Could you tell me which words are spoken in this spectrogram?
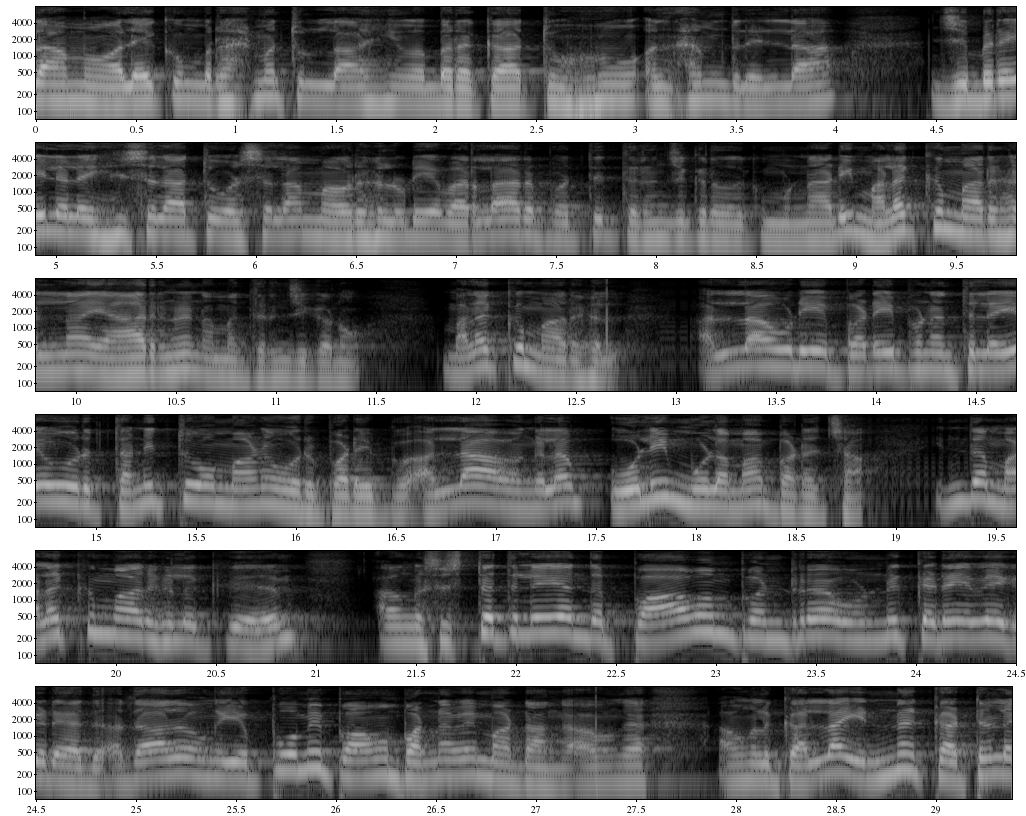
அஸ்ஸலாமு அலைக்கும் ரஹ்மத்துல்லாஹி வபரகாத்துஹு அல்ஹம்துலில்லா ஜிப்ரைல் அலைஹிஸ்ஸலாத்து வசலாம் அவர்களுடைய வரலாறை பற்றி தெரிஞ்சுக்கிறதுக்கு முன்னாடி மலக்குமார்கள்னால் யாருன்னு நம்ம தெரிஞ்சுக்கணும். மலக்குமார்கள் அல்லாஹ்வுடைய படைப்பினத்திலேயே ஒரு தனித்துவமான ஒரு படைப்பு. அல்லாஹ் அவங்கள ஒளி மூலமாக படைச்சான். இந்த மலக்குமார்களுக்கு அவங்க சிஸ்டத்துலேயே அந்த பாவம் பண்ணுற ஒன்று கிடையவே கிடையாது. அதாவது அவங்க எப்போவுமே பாவம் பண்ணவே மாட்டாங்க. அவங்க அவங்களுக்கு எல்லாம் என்ன கட்டளை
